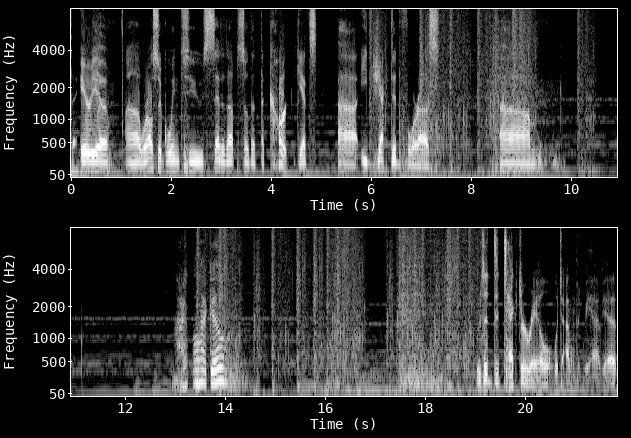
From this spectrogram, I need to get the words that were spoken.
the area. Uh, we're also going to set it up so that the cart gets uh, ejected for us. Um, how did all that go? There's a detector rail, which I don't think we have yet.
